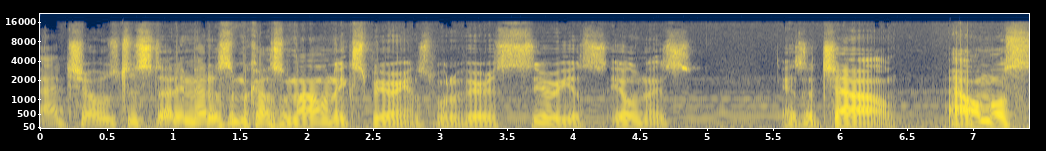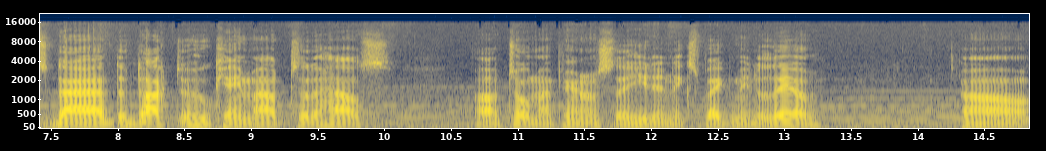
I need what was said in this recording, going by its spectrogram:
I chose to study medicine because of my own experience with a very serious illness as a child. I almost died. The doctor who came out to the house uh, told my parents that he didn't expect me to live uh,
